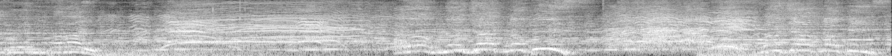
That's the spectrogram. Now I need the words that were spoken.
trouver du travail. Alors, no job, no peace. No job, no peace.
